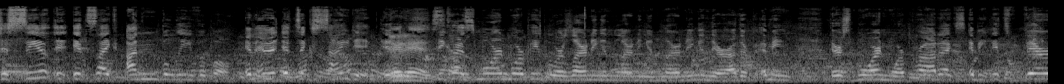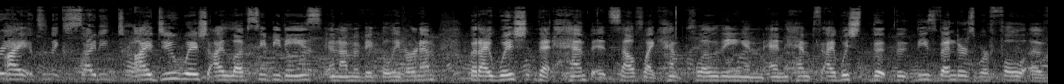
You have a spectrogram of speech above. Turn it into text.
To see it, it- it's like unbelievable, and it's exciting. It is. because more and more people are learning and learning and learning, and there are other. I mean, there's more and more products. I mean, it's very. I- it's an exciting time. I do wish I love CBDs and I'm a big believer in them, but I wish that hemp itself, like hemp clothing and, and hemp, I wish that the, these vendors were full of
